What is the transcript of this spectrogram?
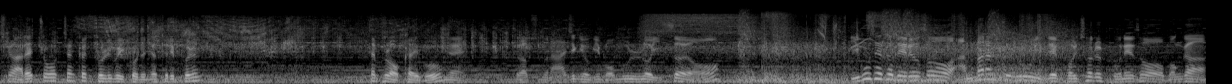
지금 아래쪽 확장까지 돌리고 있거든요. 트리플 템플 어카이브 네. 드랍십은 아직 여기 머물러 있어요. 이곳에서 내려서 안마랑 쪽으로 이제 벌처를 보내서 뭔가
